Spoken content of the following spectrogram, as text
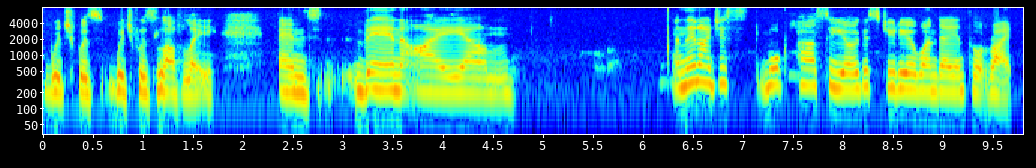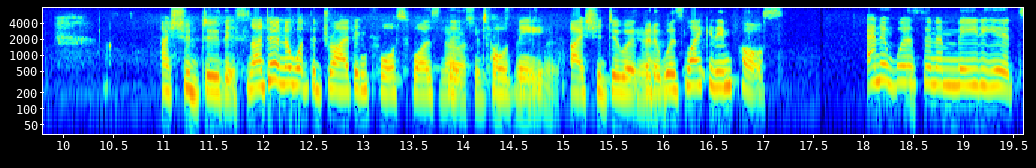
which was which was lovely. And then I um, and then I just walked past a yoga studio one day and thought, right, I should do this. And I don't know what the driving force was no, that told me I should do it, yeah. but it was like an impulse. And it was an immediate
